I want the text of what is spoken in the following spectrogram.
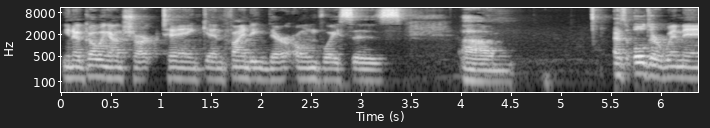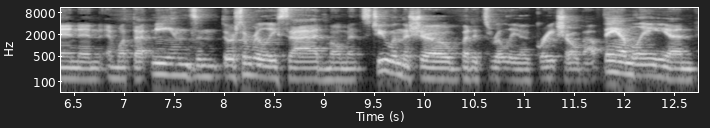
you know, going on Shark Tank and finding their own voices. Um, as older women and, and what that means. And there's some really sad moments too in the show, but it's really a great show about family and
